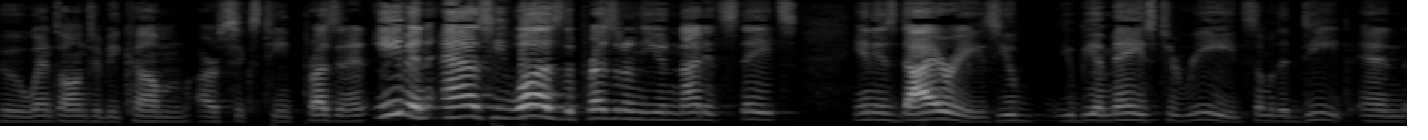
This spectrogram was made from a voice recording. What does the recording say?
who went on to become our 16th president. Even as he was the president of the United States, in his diaries, you, you'd be amazed to read some of the deep and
